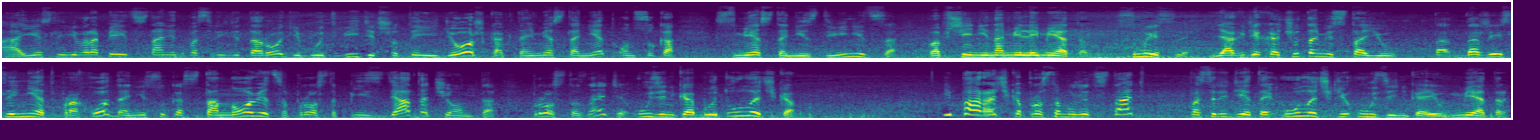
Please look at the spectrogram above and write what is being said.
А если европеец станет посреди дороги, будет видеть, что ты идешь как-то и места нет, он, сука, с места не сдвинется вообще ни на миллиметр. В смысле? Я где хочу, там и стою. Даже если нет прохода, они, сука, становятся, просто пиздят о чем-то. Просто, знаете, узенькая будет улочка, и парочка просто может встать посреди этой улочки узенькой в метр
